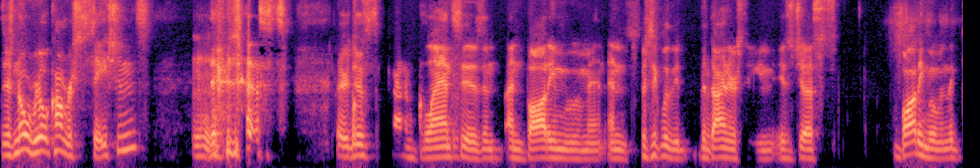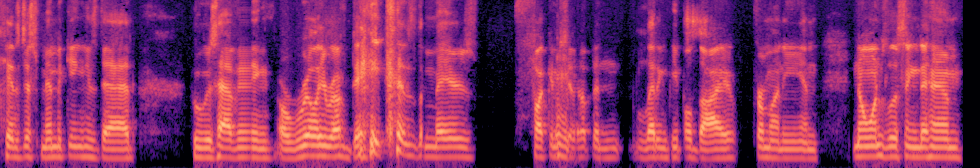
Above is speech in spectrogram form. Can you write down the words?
there's no real conversations. Mhm. They're just they're just kind of glances and, and body movement, and specifically the, the diner scene is just body movement. The kid's just mimicking his dad, who is having a really rough day because the mayor's fucking shit up and letting people die for money, and no one's listening to him.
